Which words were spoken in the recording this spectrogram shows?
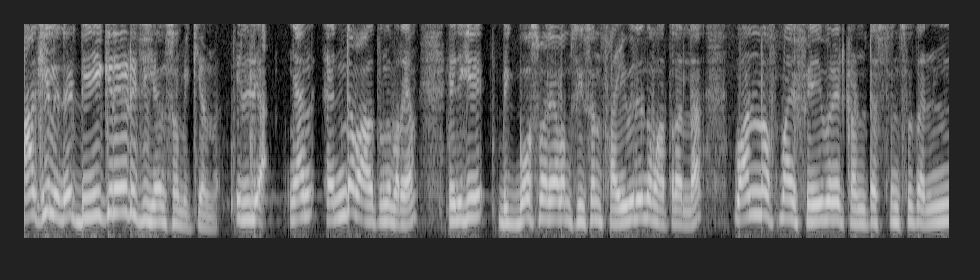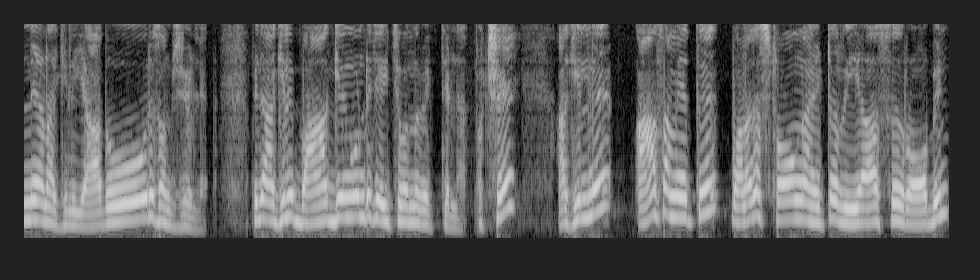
അഖിലിനെ ഡീഗ്രേഡ് ചെയ്യാൻ ശ്രമിക്കുകയെന്ന് ഇല്ല. ഞാൻ എന്റെ ഭാഗത്തുനിന്ന് പറയാം എനിക്ക് ബിഗ് ബോസ് മലയാളം സീസൺ ഫൈവിൽ നിന്ന് മാത്രമല്ല one of my favourite contestants തന്നെയാണ് അഖിൽ. യാതൊരു സംശയമില്ല പിന്നെ അഖിൽ ഭാഗ്യം കൊണ്ട് ജയിച്ചു വന്ന വ്യക്തിയല്ല. പക്ഷേ അഖിലിന് ആ സമയത്ത് വളരെ സ്ട്രോങ് ആയിട്ട് റിയാസ് റോബിൻ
